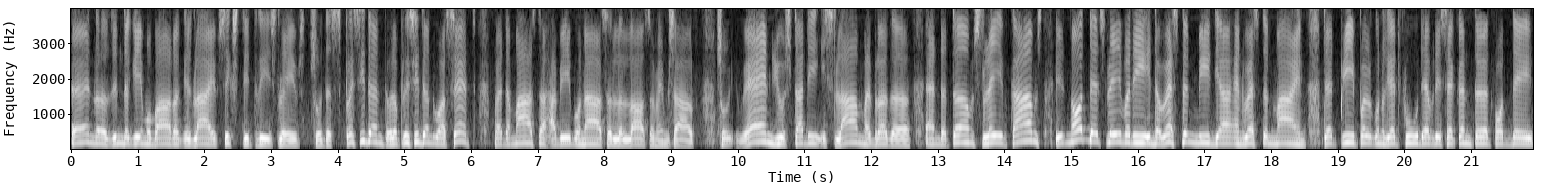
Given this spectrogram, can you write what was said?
and uh, Zindagi Mubarak, his life, 63 slaves. So the president, or the president was set by the Master Habibuna Sallallahu Sallallahu himself. So when you study Islam, my brother, and the term slave comes, it's not that slavery in the Western media and Western mind that people are going to get food every second, third, fourth day,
